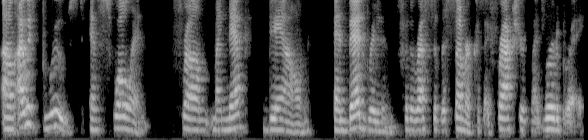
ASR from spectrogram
Um, i was bruised and swollen from my neck down and bedridden for the rest of the summer because i fractured my vertebrae.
